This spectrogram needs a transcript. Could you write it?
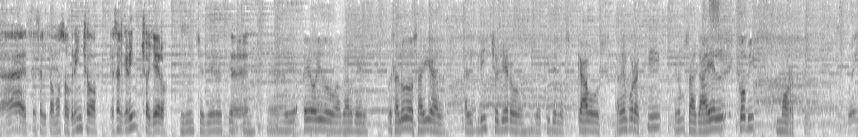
Ah, este es el famoso Grincho. Es el Grinchollero. Grinchallero, es cierto. Eh. Eh, he, he oído hablar de él. Pues saludos ahí al, al Grinchollero de aquí de Los Cabos. También por aquí tenemos a Gael Kovic Morty. Ay, güey,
